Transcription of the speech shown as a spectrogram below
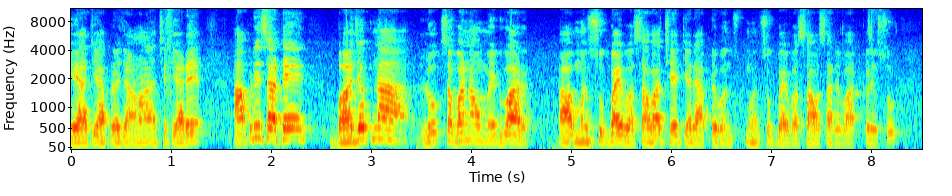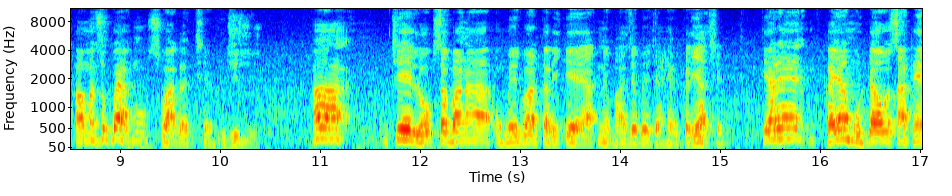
એ આજે આપણે જાણવાના છે. ત્યારે આપણી સાથે ભાજપના લોકસભાના ઉમેદવાર મનસુખભાઈ વસાવા છે. ત્યારે આપણે મનસુખભાઈ વસાવા સાથે વાત કરીશું. મનસુખભાઈ આપનું સ્વાગત છે. જી જી. જે લોકસભાના ઉમેદવાર તરીકે આપને ભાજપે જાહેર કર્યા છે ત્યારે કયા મુદ્દાઓ સાથે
